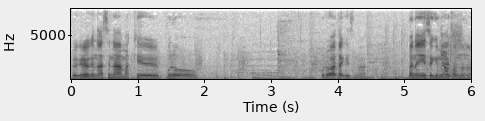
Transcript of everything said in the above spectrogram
Pero creo que no hace nada más que puro. Puro ataques nada. Bueno, y ese que me dejó en uno.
